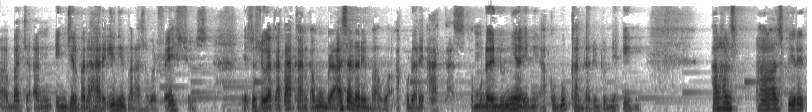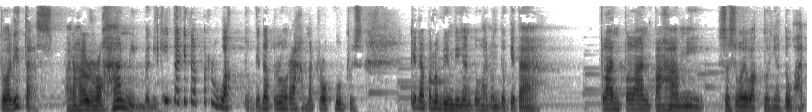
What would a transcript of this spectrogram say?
uh, bacaan Injil pada hari ini para sahabat Fresius, Yesus juga katakan kamu berasal dari bawah, aku dari atas. Kamu dari dunia ini, aku bukan dari dunia ini. Hal-hal hal-hal spiritualitas hal-hal rohani bagi kita kita perlu waktu kita perlu rahmat Roh Kudus. Kita perlu bimbingan Tuhan untuk kita pelan-pelan pahami sesuai waktunya Tuhan.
